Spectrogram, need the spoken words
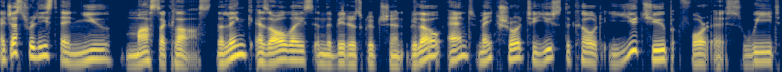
I just released a new masterclass. The link, as always, in the video description below, and make sure to use the code YouTube for a sweet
